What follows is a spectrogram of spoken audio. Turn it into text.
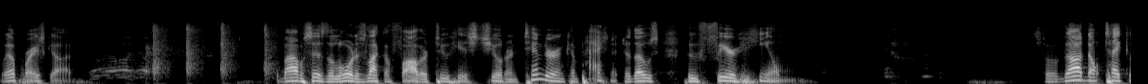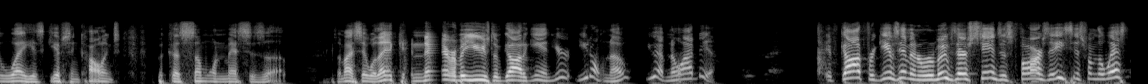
Well, praise God. Bible says the Lord is like a father to his children, tender and compassionate to those who fear him. So God don't take away his gifts and callings because someone messes up. Somebody said, "Well, they can never be used of God again." You're you don't know. You have no idea. If God forgives them and removes their sins as far as the east is from the west,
